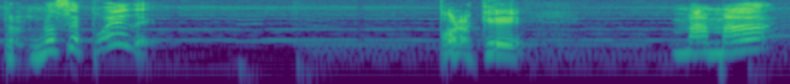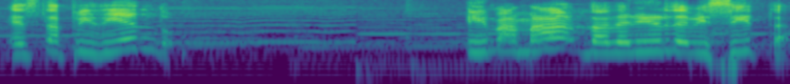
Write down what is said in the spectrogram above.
Pero no se puede. Porque mamá está pidiendo. Y mamá va a venir de visita.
